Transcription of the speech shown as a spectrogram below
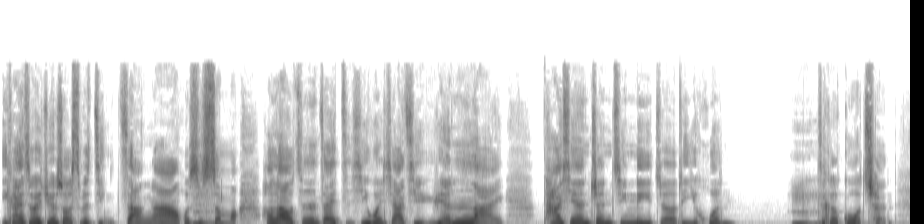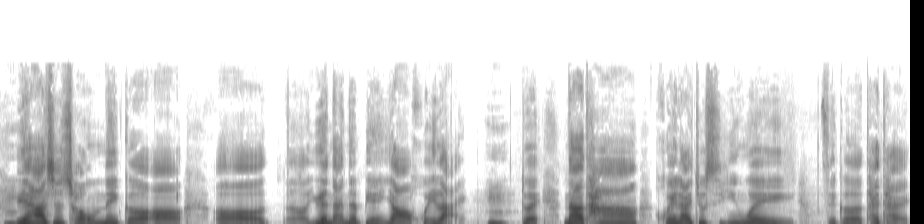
一开始会觉得说是不是紧张啊，或是什么？后来我真的再仔细问下去，原来他现在正经历着离婚嗯这个过程，因为他是从那个呃呃呃越南那边要回来，嗯。对，那他回来就是因为这个太太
